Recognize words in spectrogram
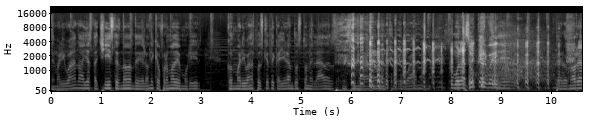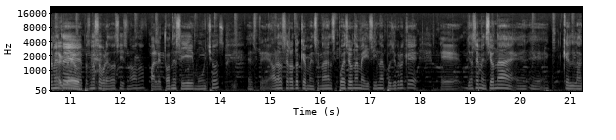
de marihuana, hay hasta chistes, ¿no? Donde la única forma de morir con marihuana es pues que te cayeran dos toneladas encima. Como el azúcar, güey. Sí, pero no realmente huevo. pues una sobredosis, ¿no? ¿no? Paletones sí, muchos. Este, ahora hace rato que mencionaban si puede ser una medicina, pues yo creo que eh, ya se menciona eh, eh, que la-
